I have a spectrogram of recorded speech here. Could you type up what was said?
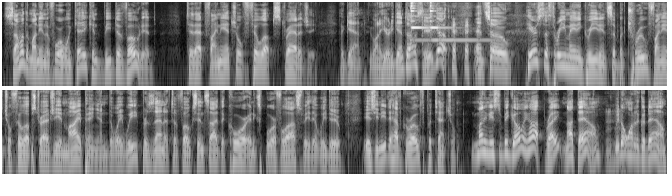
some of the money in the 401k can be devoted to that financial fill up strategy. Again, you want to hear it again, Thomas? Here you go. and so here's the three main ingredients of a true financial fill up strategy, in my opinion, the way we present it to folks inside the core and explore philosophy that we do is you need to have growth potential. Money needs to be going up, right? Not down. We mm-hmm. don't want it to go down.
